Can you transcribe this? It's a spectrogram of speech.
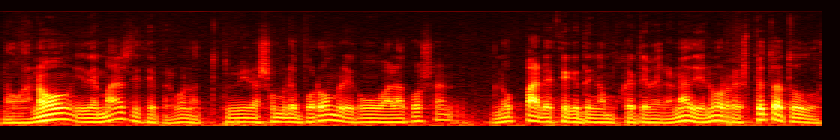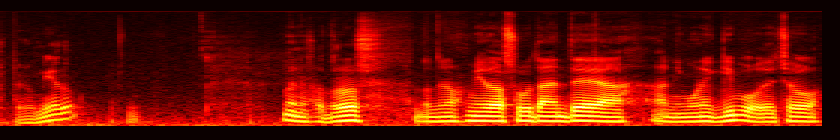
no ganó y demás, dice, pero bueno, tú miras hombre por hombre cómo va la cosa, no parece que tengamos que temer a nadie, ¿no? Respeto a todos, pero miedo, Bueno, nosotros no tenemos miedo absolutamente a, ningún equipo. De hecho,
